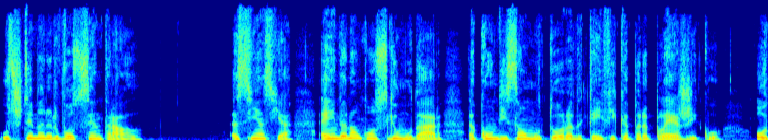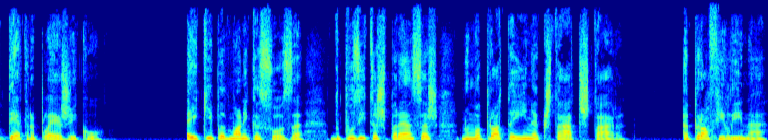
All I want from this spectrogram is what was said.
o sistema nervoso central? A ciência ainda não conseguiu mudar a condição motora de quem fica paraplégico ou tetraplégico. A equipa de Mónica Souza deposita esperanças numa proteína que está a testar, a profilina.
